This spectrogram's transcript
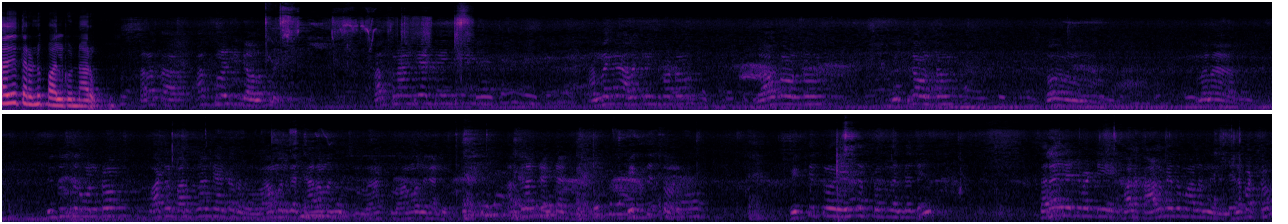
తదితరులు పాల్గొన్నారు తర్వాత పర్సనాలిటీ డెవలప్మెంట్ పర్సనాలిటీ అంటే ఏంటి అందంగా అలంకరించుకోవటం లావుగా ఉండటం ఎత్తుగా ఉంటాం. మన విద్యుత్తుగా ఉంటాం. వాటిని పర్సనాలిటీ అంటారు. మామూలుగా చాలా మంది మా- మామూలుగానే పర్సనాలిటీ అంటారు వ్యక్తిత్వం. వ్యక్తిత్వం ఏం చెప్తుందంటే అది సరైనటువంటి వాళ్ళ కాళ్ళ మీద వాళ్ళని నిలబడటం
